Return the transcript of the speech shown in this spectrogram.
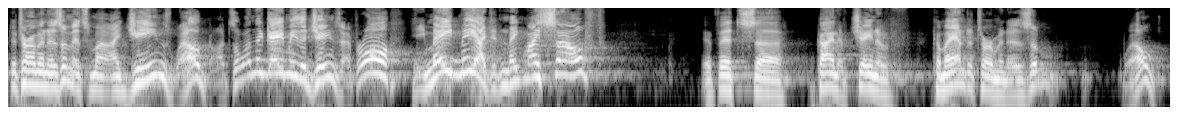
determinism, it's my genes. Well, God's the one that gave me the genes. After all, He made me. I didn't make myself. If it's a kind of chain of command determinism, well,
